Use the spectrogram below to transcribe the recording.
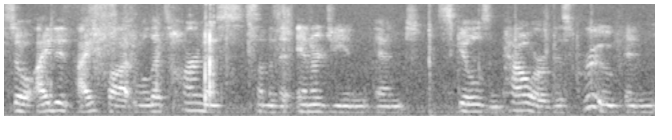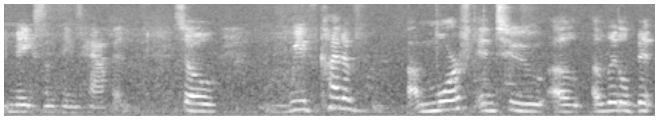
So I did, I thought, well, let's harness some of the energy and, and skills and power of this group and make some things happen. So we've kind of uh, morphed into a, a little bit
